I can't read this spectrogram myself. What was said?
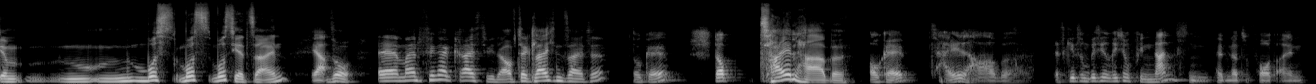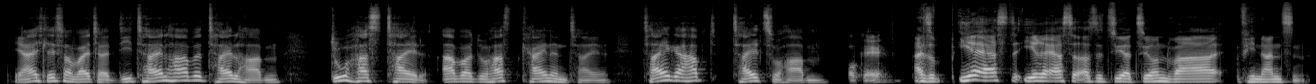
muss, muss, muss jetzt sein. Ja. So, äh, mein Finger kreist wieder. Auf der gleichen Seite. Okay. Stopp. Teilhabe. Okay. Teilhabe. Das geht so ein bisschen Richtung Finanzen, fällt mir da sofort ein. Ja, ich lese mal weiter. Die Teilhabe, Teilhaben. Du hast Teil, aber du hast keinen Teil. Teil gehabt, Teil zu haben. Okay. Also ihr erste, Ihre erste Assoziation war Finanzen.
